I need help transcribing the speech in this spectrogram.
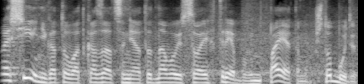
Россия не готова отказаться ни от одного из своих требований. Поэтому что будет?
